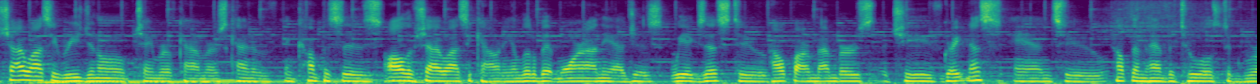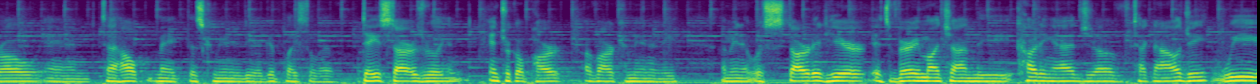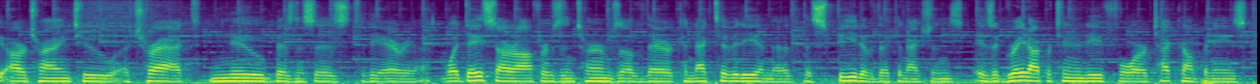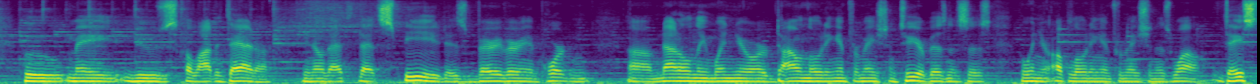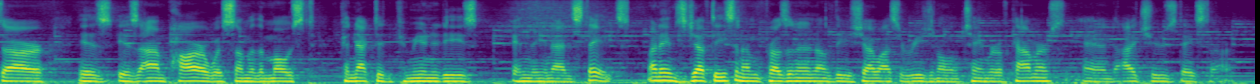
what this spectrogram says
Shiawassee Regional Chamber of Commerce kind of encompasses all of Shiawassee County, a little bit more on the edges. We exist to help our members achieve greatness and to help them have the tools to grow and to help make this community a good place to live. Daystar is really an integral part of our community. I mean, it was started here. It's very much on the cutting edge of technology. We are trying to attract new businesses to the area. What Daystar offers in terms of their connectivity and the, the speed of the connections is a great opportunity for tech companies who may use a lot of data. You know, that, that speed is very, very important um, not only when you're downloading information to your businesses, but when you're uploading information as well. Daystar is, is on par with some of the most connected communities in the United States. My name is Jeff Deason. I'm president of the Shiawassee Regional Chamber of Commerce, and I choose Daystar.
